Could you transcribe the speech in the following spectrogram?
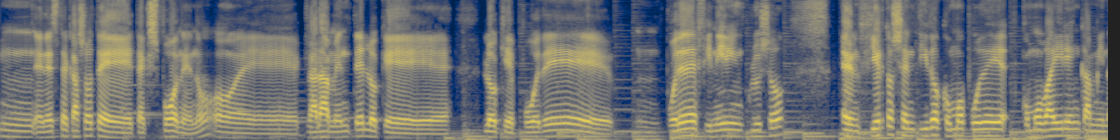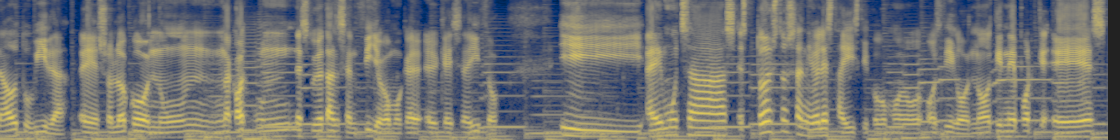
mm, en este caso te, expone, ¿no? Eh, claramente lo que, lo que puede, mm, puede definir incluso en cierto sentido cómo, puede, cómo va a ir encaminado tu vida, eh, solo con un, un, estudio tan sencillo como que, el que se hizo. Y hay muchas... Todo esto es a nivel estadístico, como os digo, no tiene por qué... Es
